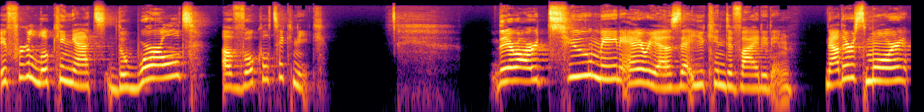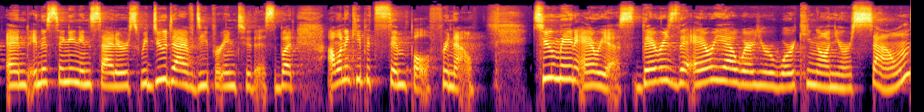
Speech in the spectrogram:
if we're looking at the world of vocal technique, there are two main areas that you can divide it in. Now, there's more, and in the Singing Insiders, we do dive deeper into this, but I want to keep it simple for now. Two main areas. There is the area where you're working on your sound,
